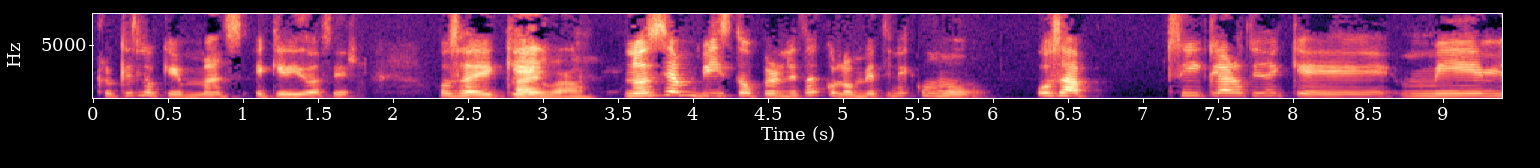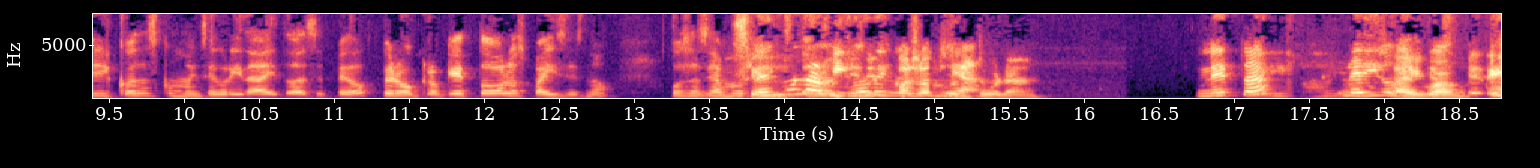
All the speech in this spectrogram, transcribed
Creo que es lo que más he querido hacer. O sea, de que, Ay, wow. no sé si han visto, pero neta, Colombia tiene como, o sea, sí, claro, tiene que mil cosas como inseguridad y todo ese pedo, pero creo que todos los países, ¿no? O sea, seamos Sí. Tengo un amigo de Colombia. cultura. Neta, Sí. Ay, Le digo Ay, que te guau. espere.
